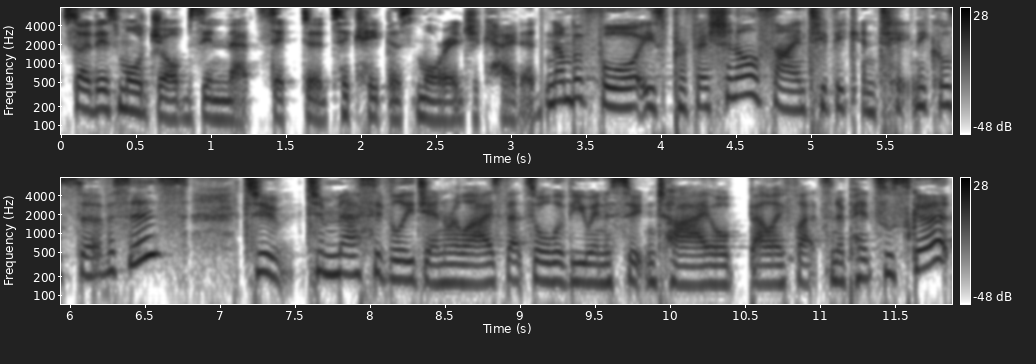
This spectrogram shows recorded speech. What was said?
So there's more jobs in that sector to keep us more educated. Number four is professional, scientific and technical services. To, to massively generalize, that's all of you in a suit and tie or ballet flats and a pencil skirt.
